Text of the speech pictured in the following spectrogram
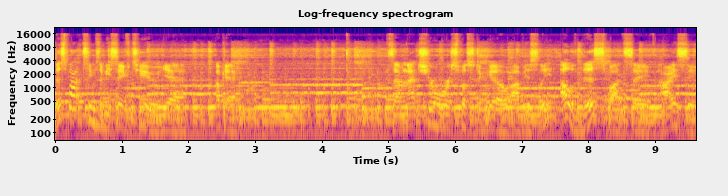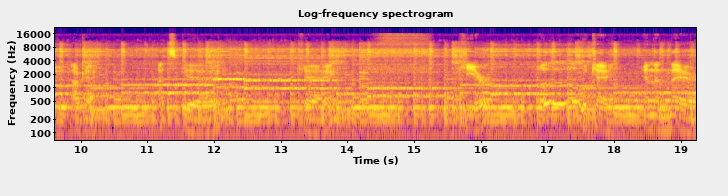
This spot seems to be safe too. Yeah. Okay. I'm not sure where we're supposed to go, obviously. Oh, this spot's safe. I see. Okay. That's good. Okay. Here. Oh, okay. And then there.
